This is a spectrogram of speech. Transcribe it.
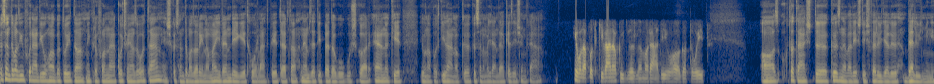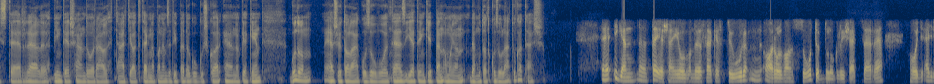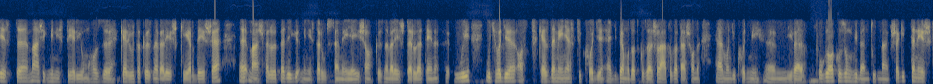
Köszöntöm az Inforádió hallgatóit a mikrofonnál Kocsonya Zoltán, és köszöntöm az aréna mai vendégét, Horváth Pétert, a Nemzeti Pedagógus Kar elnökét. Jó napot kívánok, köszönöm, hogy rendelkezésünkre áll. Jó napot kívánok, üdvözlöm a rádió hallgatóit. Az oktatást, köznevelést és felügyelő belügyminiszterrel, Pintér Sándorral tárgyalt tegnap a Nemzeti Pedagógus Kar elnökeként. Gondolom első találkozó volt ez, ilyeténképpen amolyan bemutatkozó látogatás? E, igen, e, teljesen jól gondolja a szerkesztő úr. Arról van szó, több dologról is egyszerre, hogy egyrészt e, másik minisztériumhoz került a köznevelés kérdése, másfelől pedig miniszter úr személye is a köznevelés területén új, úgyhogy azt kezdeményeztük, hogy egy bemutatkozás a látogatáson elmondjuk, hogy mi mivel foglalkozunk, miben tudnánk segíteni, és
